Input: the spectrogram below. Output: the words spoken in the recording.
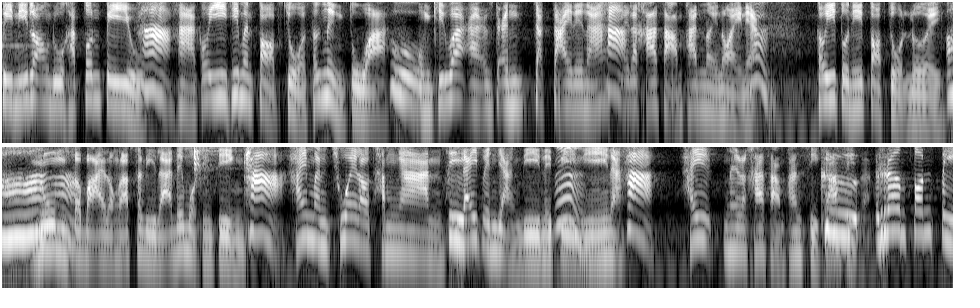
ปีนี้ลองดูครับต้นปีอยู่ ค่ะหาเก้าอี้ที่มันตอบโจทย์สักหนึ่งตัว ถูกผมคิดว่าอะอันจากใจเลยนะค่ะในราคา 3,000 หน่อย ๆ เนี่ย อืม เก้าอี้ตัวนี้ตอบโจทย์เลย อ๋อนุ่มสบายรองรับสรีระได้หมดจริง ค่ะ ๆ ให้มันช่วยเราทำงานจริง ได้เป็นอย่างดีในปีอืมนี้นะ ค่ะ ให้ในราคาคือ3,490อะ เริ่มต้นปี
